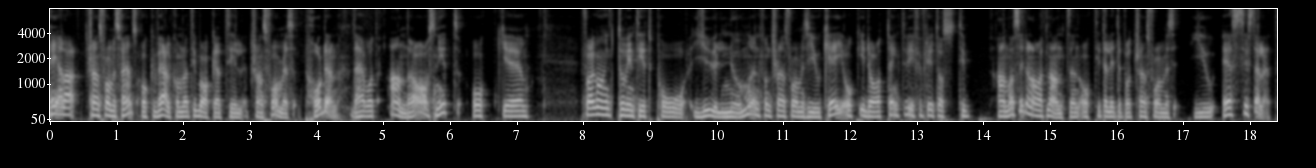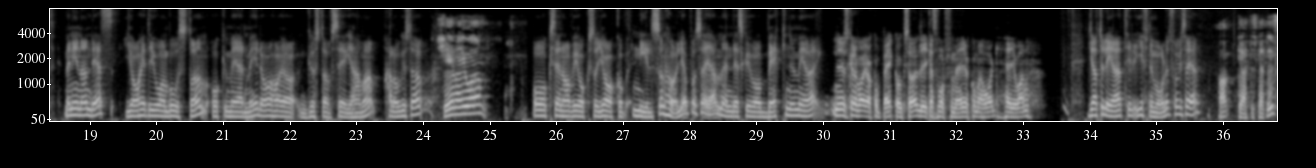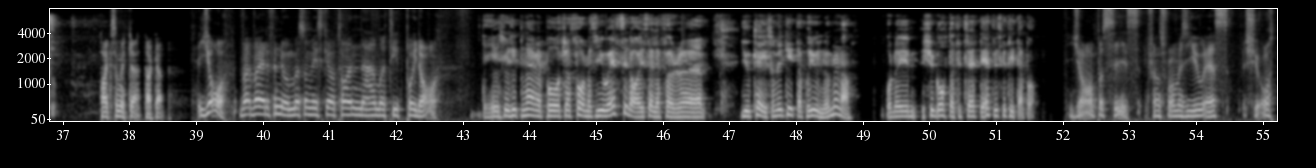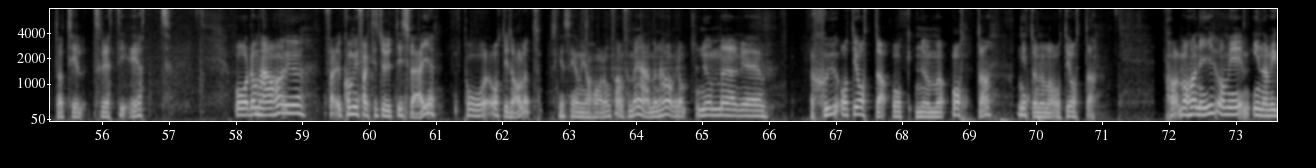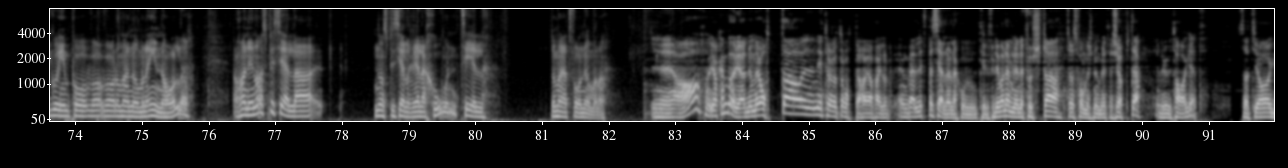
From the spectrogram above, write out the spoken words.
Hej alla Transformers-fans och välkomna tillbaka till Transformers-podden. Det här är vårt andra avsnitt och eh, förra gången tog vi en titt på julnumren från Transformers UK och idag tänkte vi förflytta oss till andra sidan av Atlanten och titta lite på Transformers US istället. Men innan dess, jag heter Johan Boström och med mig idag har jag Gustav Segerhammar. Hallå Gustav! Tjena Johan! Och sen har vi också Jakob Nilsson höll jag på att säga, men det ska ju vara Bäck numera. Nu ska det vara Jakob Bäck också, lika svårt för mig att komma ihåg. Hej Johan! Gratulerar till giftermålet får vi säga. Ja, grattis, grattis! Tack så mycket, tackar! Ja, vad, vad är det för nummer som vi ska ta en närmare titt på idag? Det ska vi titta närmare på Transformers US idag istället för uh, UK som vi tittar på julnumren. Och det är 28 till 31 vi ska titta på. Ja, precis. Transformers US 28 till 31. Och de här har ju, kom ju faktiskt ut i Sverige på 80-talet. Ska se om jag har dem framför mig här, men här har vi dem. Nummer eh, 788 och nummer 8 1988. Ha, vad har ni, om vi, innan vi går in på vad, vad de här numren innehåller? Har ni några speciella, någon speciell relation till de här två numren? Ja, jag kan börja. Nummer 8 1988 har jag en väldigt speciell relation till. För det var nämligen det första Transformers-numret jag köpte överhuvudtaget. Så att jag,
